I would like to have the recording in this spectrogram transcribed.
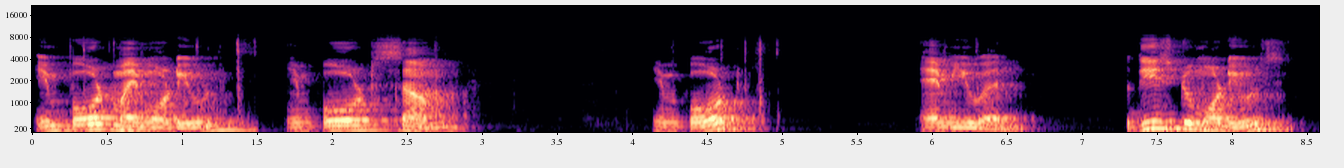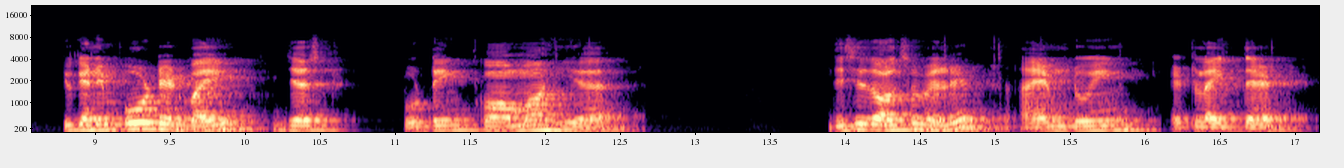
import my module import sum import mul so these two modules you can import it by just putting comma here. This is also valid. I am doing it like that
